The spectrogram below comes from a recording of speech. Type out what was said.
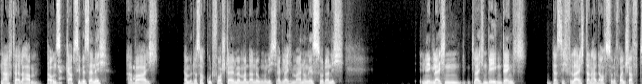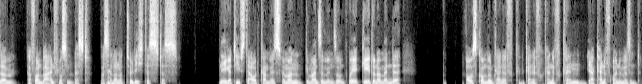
Nachteile haben. Bei uns gab es sie bisher nicht, aber ich kann mir das auch gut vorstellen, wenn man dann irgendwo nicht der gleichen Meinung ist oder nicht in den gleichen, gleichen Wegen denkt, dass sich vielleicht dann halt auch so eine Freundschaft ähm, davon beeinflussen lässt. Was mhm. ja dann mhm. natürlich das, das negativste Outcome ist, wenn man gemeinsam in so ein Projekt geht und am Ende rauskommt und keine, keine, keine, kein, ja, keine Freunde mehr sind.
